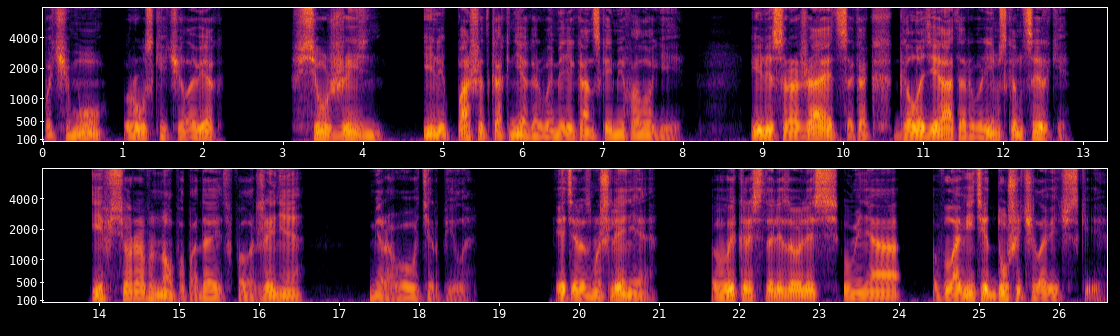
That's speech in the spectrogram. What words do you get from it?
Почему русский человек всю жизнь или пашет, как негр в американской мифологии, или сражается, как гладиатор в римском цирке, и все равно попадает в положение мирового терпила. Эти размышления выкристаллизовались у меня в «Ловите души человеческие»,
